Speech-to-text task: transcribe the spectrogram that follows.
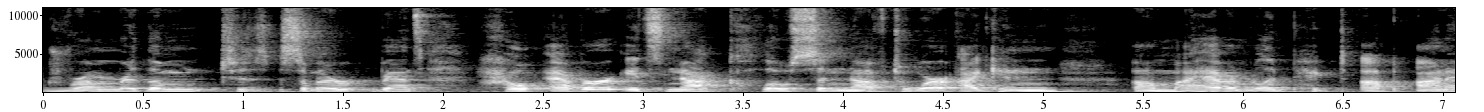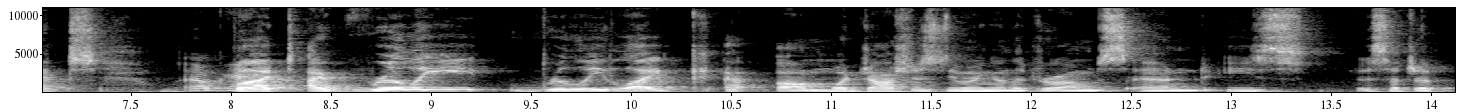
drum rhythm to some other bands. However, it's not close enough to where I can. Um, I haven't really picked up on it. Okay. But I really, really like um, what Josh is doing on the drums, and he's such a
